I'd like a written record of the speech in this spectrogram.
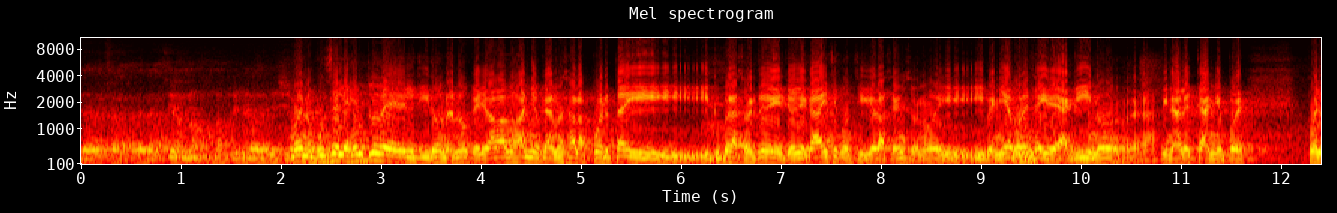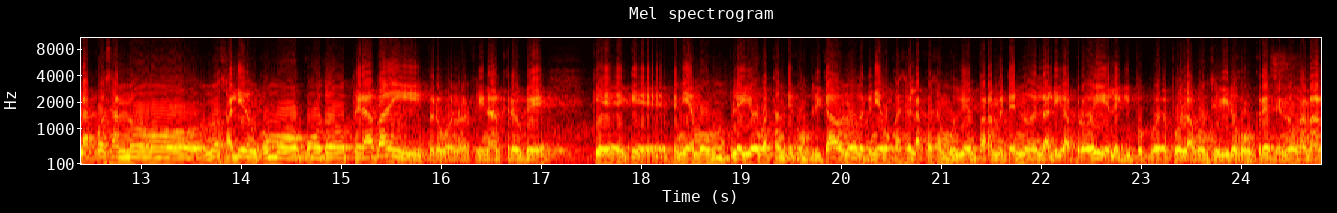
de, federación, ¿no? Una primera división. Bueno, puse el ejemplo del Girona, ¿no? Que llevaba dos años quedándose a las puertas y, tuve la suerte de yo llegar y se consiguió el ascenso, ¿no? Y, venía con esa idea aquí, ¿no? Al final este año, pues pues las cosas no, no salieron como, como todos esperaban, y, pero bueno, al final creo que, que, teníamos un playoff bastante complicado, ¿no? que teníamos que hacer las cosas muy bien para meternos en la Liga Pro y el equipo pues, pues lo ha conseguido con creces, ¿no? ganar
